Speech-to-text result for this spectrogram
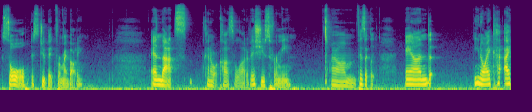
soul is too big for my body. And that's kind of what caused a lot of issues for me um, physically. And, you know, I, I,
